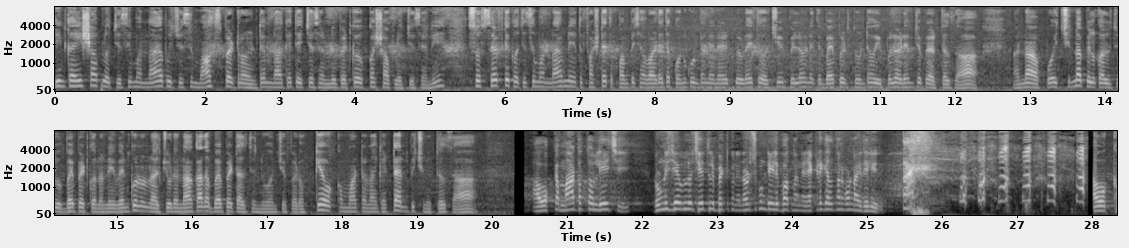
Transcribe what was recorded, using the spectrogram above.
ఇంకా ఈ షాప్లో వచ్చేసి మా నాయపు వచ్చేసి మార్క్స్ పెట్రోల్ అంటే నాకైతే ఇచ్చేసాను నువ్వు పెట్టుకో ఒక్క షాప్లో వచ్చేసి అని. సో సేఫ్టీకి వచ్చేసి మా నాయని అయితే ఫస్ట్ అయితే పంపించా వాడైతే కొనుక్కుంటా నేను ఇప్పుడైతే వచ్చి పిల్లోడిని అయితే భయపెడుతుంటే ఈ పిల్లోడు ఏం చెప్పాడు తెలుసా? అన్న పోయి చిన్న పిల్లకాయలు చూ భయపెట్టుకున్నా నేను వెనుకున్నా చూడు నా కాదా భయపెట్టాల్సింది నువ్వు అని చెప్పాడు. ఒకే ఒక్క మాట నాకు ఎట్ట అనిపించింది తెలుసా? ఆ ఒక్క మాటతో లేచి రెండు జేబుల్లో చేతులు పెట్టుకుని నడుచుకుంటూ వెళ్ళిపోతున్నాను. నేను ఎక్కడికి వెళ్తాను కూడా నాకు తెలియదు. ఆ ఒక్క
